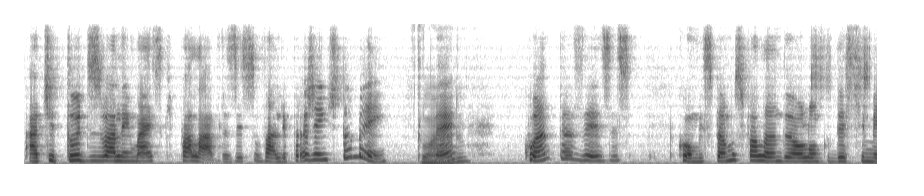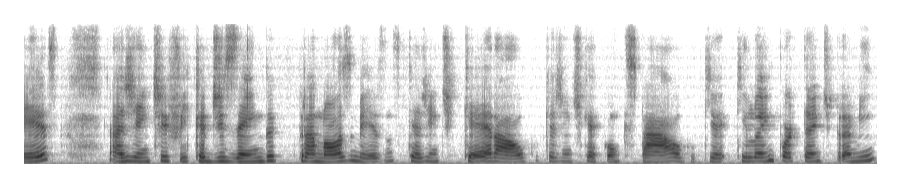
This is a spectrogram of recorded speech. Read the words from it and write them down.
Atitudes valem mais que palavras. Isso vale para a gente também. Né? Claro. Né? Quantas vezes, como estamos falando ao longo desse mês, a gente fica dizendo para nós mesmos que a gente quer algo, que a gente quer conquistar algo, que aquilo é importante para mim,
